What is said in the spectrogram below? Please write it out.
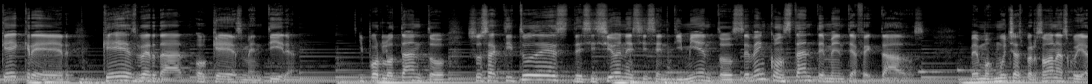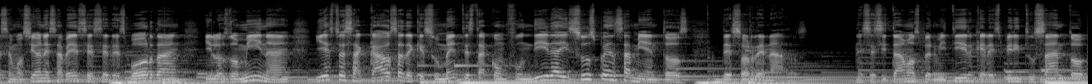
qué creer, qué es verdad o qué es mentira. Y por lo tanto, sus actitudes, decisiones y sentimientos se ven constantemente afectados. Vemos muchas personas cuyas emociones a veces se desbordan y los dominan, y esto es a causa de que su mente está confundida y sus pensamientos desordenados. Necesitamos permitir que el Espíritu Santo,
